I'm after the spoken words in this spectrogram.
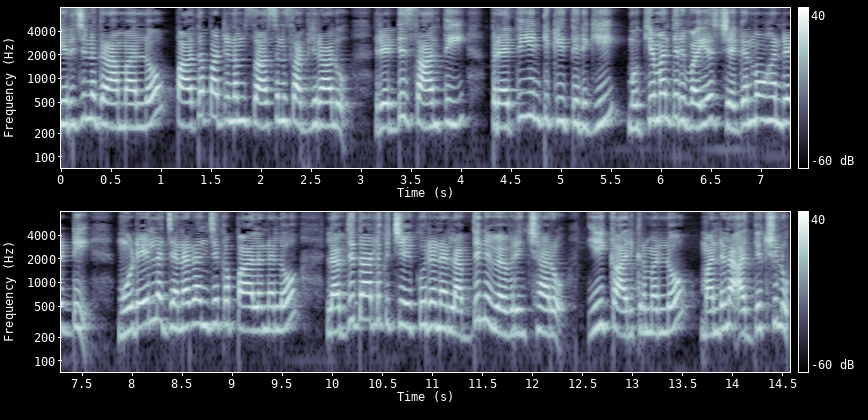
గిరిజన గ్రామాల్లో పాతపట్టణం శాసనసభ్యురాలు రెడ్డి శాంతి ప్రతి ఇంటికి తిరిగి ముఖ్యమంత్రి వైఎస్ జగన్మోహన్ రెడ్డి మూడేళ్ళ జనరంజక పాలనలో లబ్ధిదారులకు చేకూరిన లబ్ధిని వివరించారు. ఈ కార్యక్రమంలో మండల అధ్యక్షులు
